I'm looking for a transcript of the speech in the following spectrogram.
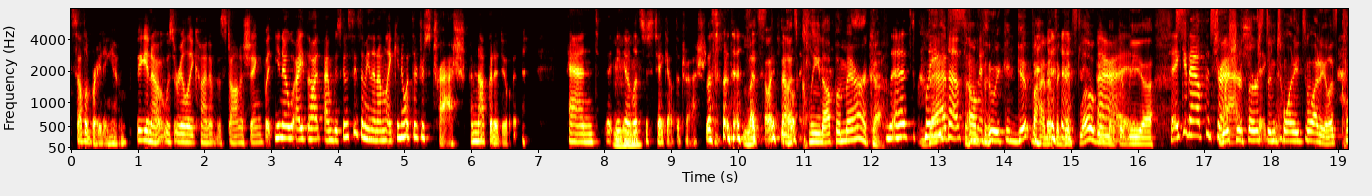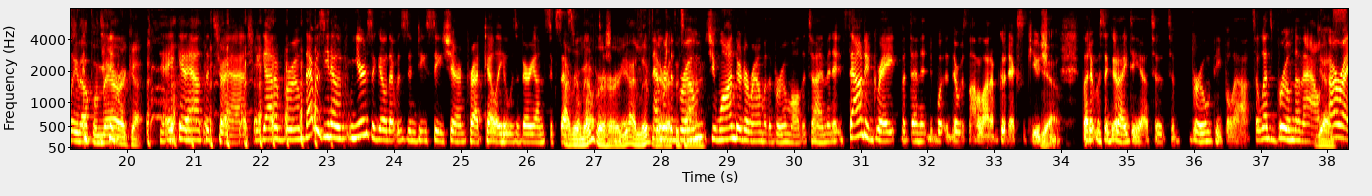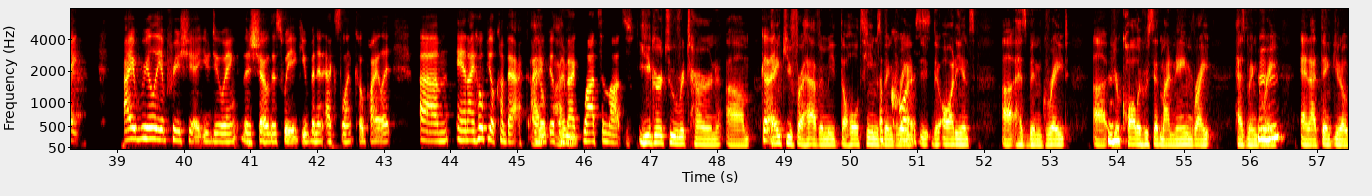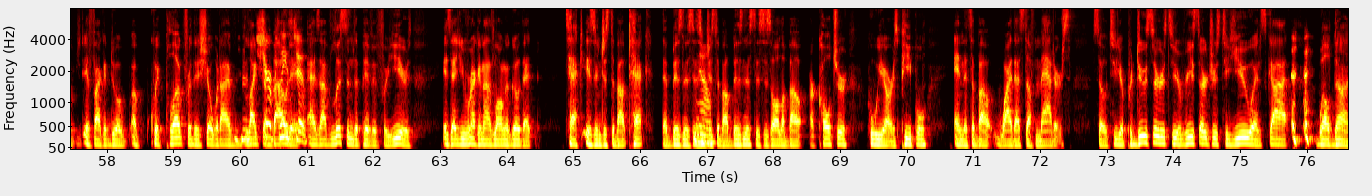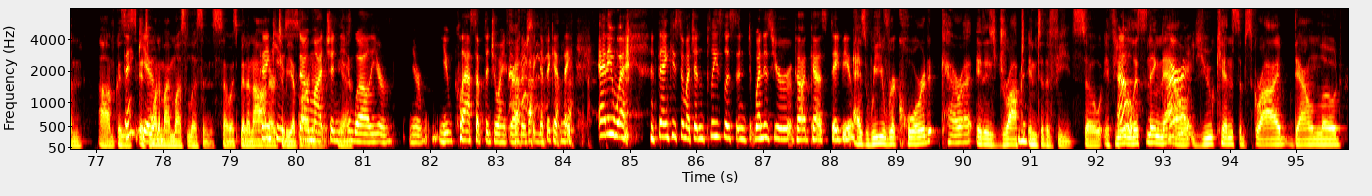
celebrating him. You know, it was really kind of astonishing. But, you know, I thought I was going to say something, then I'm like, you know what? They're just trash. I'm not going to do it and mm-hmm. you know let's just take out the trash. That's, that's let's, how i felt. let's clean up america. Let's clean that's up something America. we can get behind. That's a good slogan All that could be uh taking out the trash swish your thirst Take in 2020 let's clean up america. Taking out the trash. We got a broom. That was you know years ago that was in dc sharon pratt kelly who was a very unsuccessful i remember her. yeah i lived remember there the, the broom? time. she wandered around with a broom all the time and it sounded great but then it, there was not a lot of good execution. Yeah. but it was a good idea to to broom people out. So let's broom them out Yes. all right I really appreciate you doing the show this week. You've been an excellent co-pilot, um, and I hope you'll come back. I, I- hope you'll come I'm- back lots and lots. eager to return um Good. thank you for having me the whole team's Of been course. great the, the audience uh, has been great uh, Mm-hmm. your caller who said my name right has been great and i think you know if i could do a, a quick plug for this show what i've liked Mm-hmm. Sure, about it do. as i've listened to pivot for years is that you recognize long ago that tech isn't just about tech that business isn't No. just about business this is all about our culture who we are as people and it's about why that stuff matters so to your producers to your researchers to you and scott well done um, because it's, it's one of my must listens so it's been an honor to be a so part much, of it. Thank you so much. And Yeah. well, you're you're you class up the joint rather significantly. anyway, thank you so much, and please listen. When is your podcast debut? as we record kara it is dropped into the feeds so if you're. Oh, listening now right. you can subscribe download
